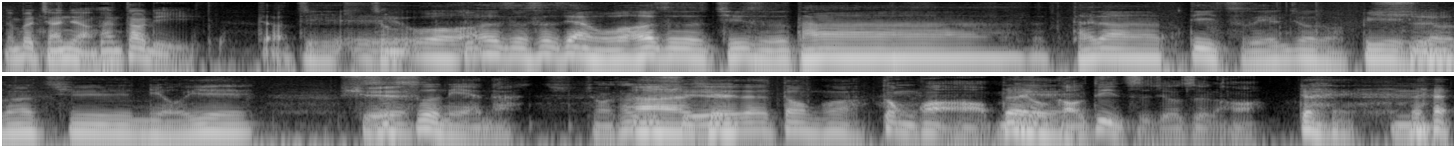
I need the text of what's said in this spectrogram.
要不要讲讲看到底？到底我儿子是这样，我儿子其实他台大地质研究所毕业以后，他去纽约十四年了，他是学的动画，动画啊，没有搞地址就是了哈。对，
